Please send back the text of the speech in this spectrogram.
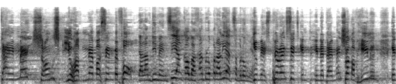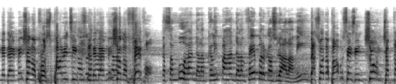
dimensions you have never seen before. Dalam dimensi yang kau bahkan belum pernah lihat sebelumnya. You may experience it in, in the dimension of healing, in the dimension of prosperity, in the dimension of favor. Kesembuhan dalam kelimpahan, dalam favor kau sudah alami. That's what the Bible says in John chapter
